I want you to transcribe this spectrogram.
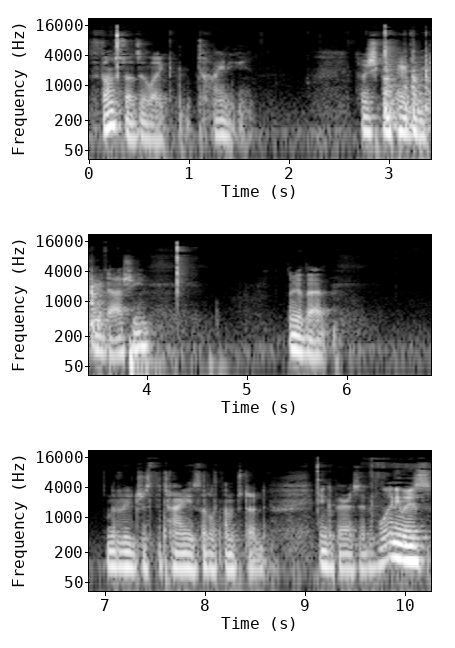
Thumb studs are like tiny, especially compared to the Kiridashi. Look at that. Literally just the tiniest little thumb stud in comparison. Well, anyways,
